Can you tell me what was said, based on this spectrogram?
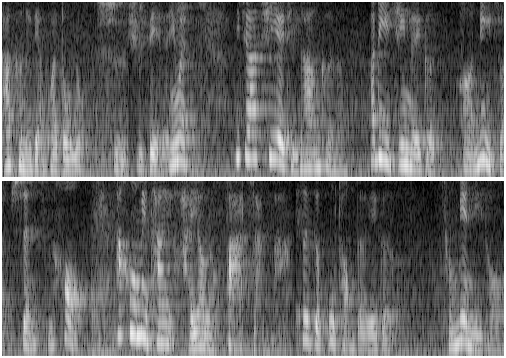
他可能两块都有是具备的，因为一家企业体，他很可能他历经了一个。呃，逆转胜之后，它后面它还要有发展嘛？这个不同的一个层面里头，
